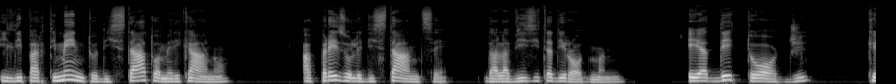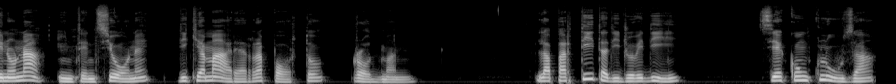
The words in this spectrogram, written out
Il Dipartimento di Stato americano ha preso le distanze dalla visita di Rodman e ha detto oggi che non ha intenzione di chiamare al rapporto Rodman. La partita di giovedì si è conclusa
